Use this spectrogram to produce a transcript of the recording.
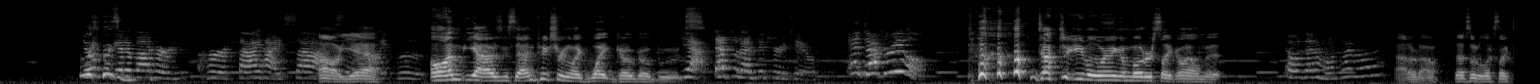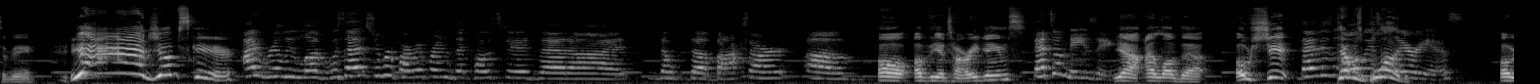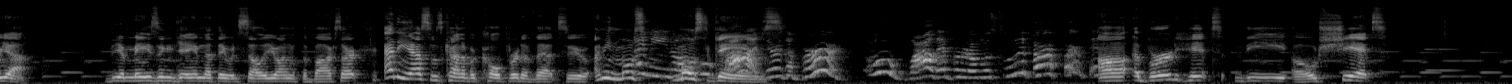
Don't forget about her her thigh high socks. Oh, and yeah. white boots. Oh, I'm yeah. I was gonna say I'm picturing like white go-go boots. Yeah, that's what I'm picturing too. And Doctor Evil. Doctor Evil wearing a motorcycle helmet. Oh, is that a motorcycle helmet? I don't know. That's what it looks like to me. Yeah, jump scare. I really loved. Was that Super Apartment Friends that posted that uh the the box art of? Oh, of the Atari games. That's amazing. Yeah, I love that. Oh shit. That is That was blood. hilarious. Oh yeah. The amazing game that they would sell you on with the box art. NES was kind of a culprit of that too. I mean, most I mean, oh, most oh, games. God, there's a bird. Oh, wow, that bird almost flew in our apartment. Uh, a bird hit the. Oh shit!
